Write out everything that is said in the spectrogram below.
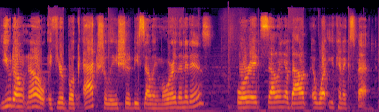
You don't know if your book actually should be selling more than it is or it's selling about what you can expect.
